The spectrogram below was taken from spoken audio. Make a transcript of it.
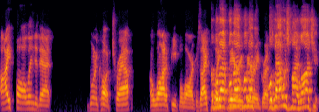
I fall into that, you want to call it trap, a lot of people are because I play well, that, well, very, that, well, very aggressive. Well, that was my logic.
